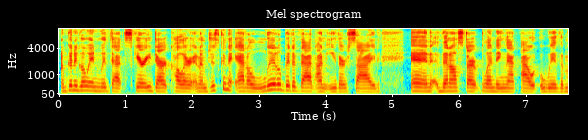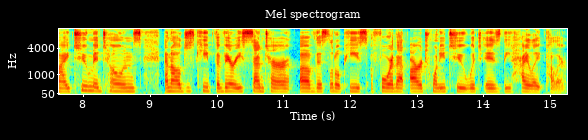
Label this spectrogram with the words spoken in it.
I'm going to go in with that scary dark color and I'm just going to add a little bit of that on either side and then I'll start blending that out with my two midtones and I'll just keep the very center of this little piece for that R22 which is the highlight color.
